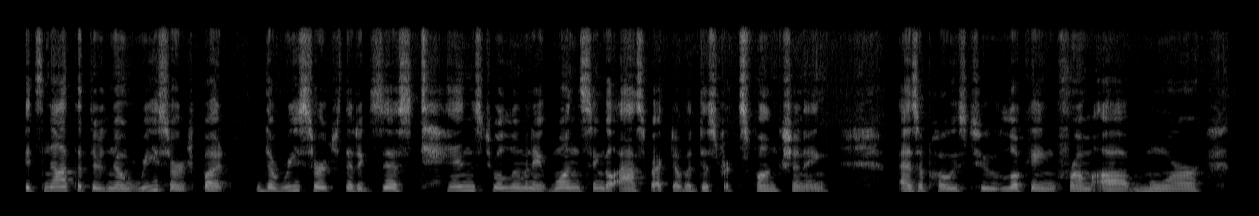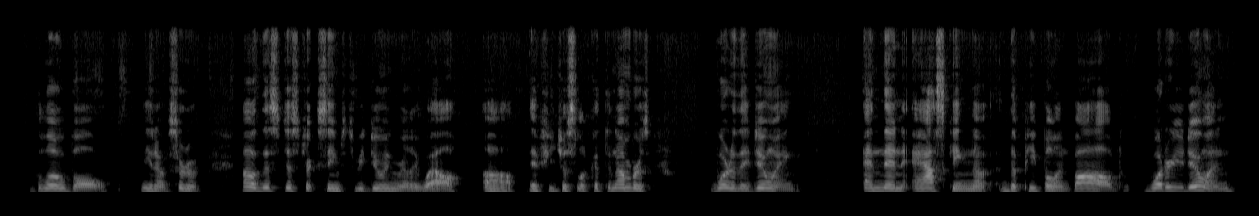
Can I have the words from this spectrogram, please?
it's not that there's no research, but the research that exists tends to illuminate one single aspect of a district's functioning as opposed to looking from a more global, you know, sort of, oh, this district seems to be doing really well. Uh, if you just look at the numbers, what are they doing? And then asking the, the people involved, what are you doing?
